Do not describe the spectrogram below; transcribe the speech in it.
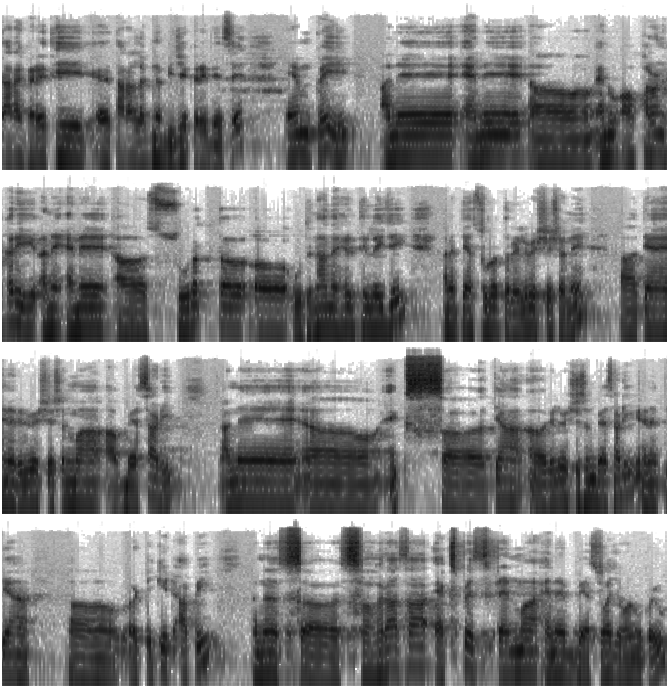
તારા ઘરેથી, તારા લગ્ન બીજે કરી દેશે. એમ કહી અને એને એનું અપહરણ કરી અને એને સુરત ઉધના નહેરથી લઈ જઈ અને ત્યાં સુરત રેલવે સ્ટેશને ત્યાં એને રેલવે સ્ટેશનમાં બેસાડી અને એક ત્યાં રેલવે સ્ટેશન બેસાડી અને ત્યાં ટિકિટ આપી અને સહરાસા એક્સપ્રેસ ટ્રેનમાં એને બેસવા જવાનું કહ્યું.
